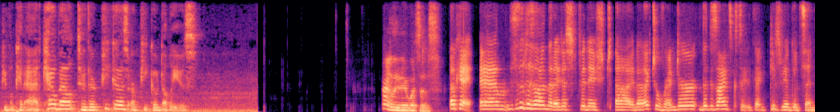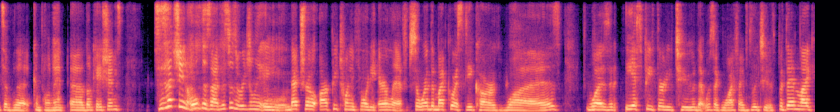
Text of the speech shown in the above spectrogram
People can add cowbell to their Picos or Pico Ws. All right, lady, what's this? Okay, um, this is a design that I just finished, uh, and I like to render the designs because it it gives me a good sense of the component uh, locations. So this is actually an old design. This was originally a Metro RP2040 airlift. So where the micro SD card was, was an ESP32 that was like Wi-Fi Bluetooth. But then like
